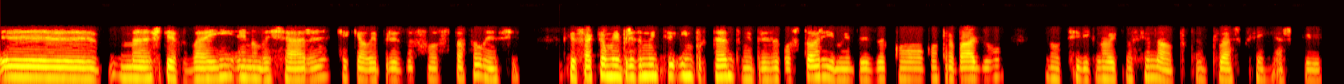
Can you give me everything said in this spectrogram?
eh, mas esteve bem em não deixar que aquela empresa fosse para a falência. Porque, de facto, é uma empresa muito importante, uma empresa com história, uma empresa com, com trabalho no tecido económico nacional. Portanto, acho que sim, acho que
